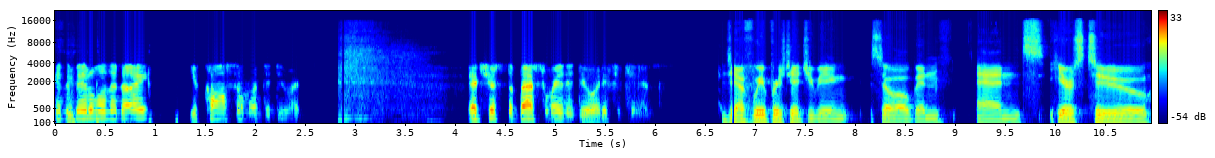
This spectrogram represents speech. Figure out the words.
in the middle of the night, you call someone to do it. It's just the best way to do it if you can. Jeff, we appreciate you being so open and here's to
